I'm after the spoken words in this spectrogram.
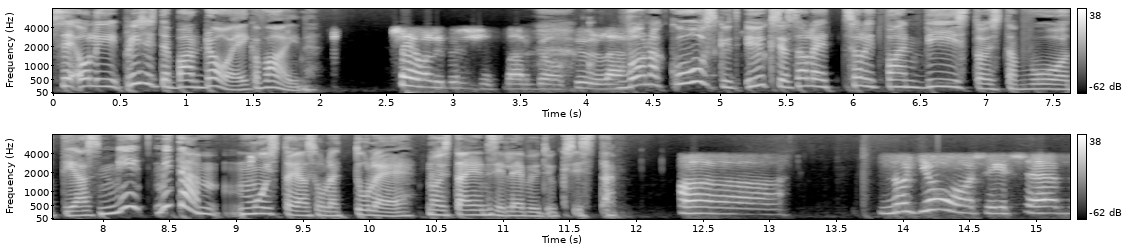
Se oli Brigitte Bardot, eikä vain? Se oli Brigitte Bardot, kyllä. Vuonna 61 ja sä olit, sä olit vain 15-vuotias. Mi, mitä muistoja sulle tulee noista ensilevytyksistä? Uh, no joo, siis äh,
